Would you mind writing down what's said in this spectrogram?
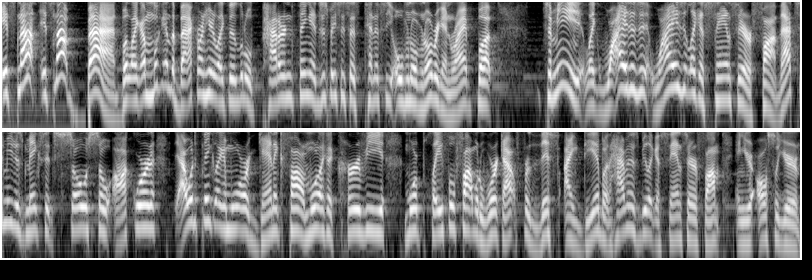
It's not it's not bad but like i'm looking at the background here like the little pattern thing it just basically says tennessee over and over and over again right but to me, like, why does it? Why is it like a sans serif font? That to me just makes it so so awkward. I would think like a more organic font, or more like a curvy, more playful font would work out for this idea. But having this be like a sans serif font, and you're also your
